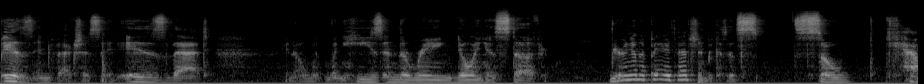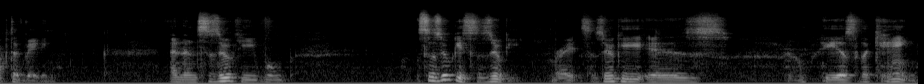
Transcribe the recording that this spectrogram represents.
is infectious. It is that, you know, when he's in the ring doing his stuff, you're going to pay attention because it's so captivating. And then Suzuki, well, Suzuki's Suzuki, right? Suzuki is you know, he is the king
